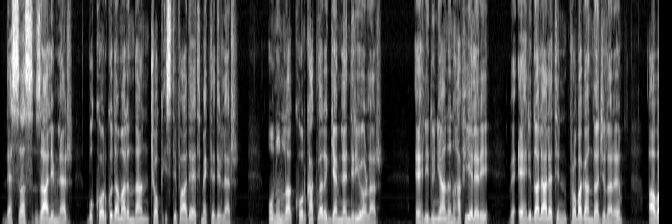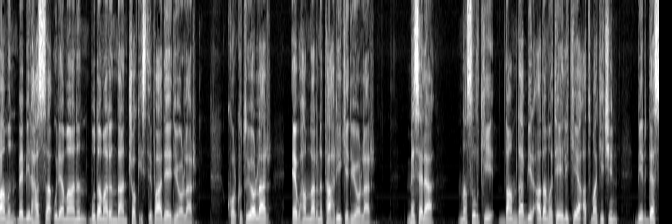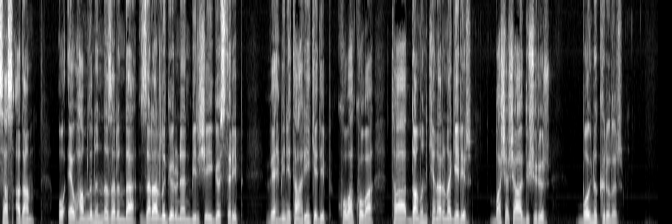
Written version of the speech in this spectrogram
Dessas zalimler, bu korku damarından çok istifade etmektedirler. Onunla korkakları gemlendiriyorlar. Ehli dünyanın hafiyeleri ve ehli dalaletin propagandacıları, avamın ve bilhassa ulemanın bu damarından çok istifade ediyorlar. Korkutuyorlar, evhamlarını tahrik ediyorlar. Mesela nasıl ki damda bir adamı tehlikeye atmak için bir dessas adam o evhamlının nazarında zararlı görünen bir şeyi gösterip vehmini tahrik edip kova kova ta damın kenarına gelir, baş aşağı düşürür, boynu kırılır.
